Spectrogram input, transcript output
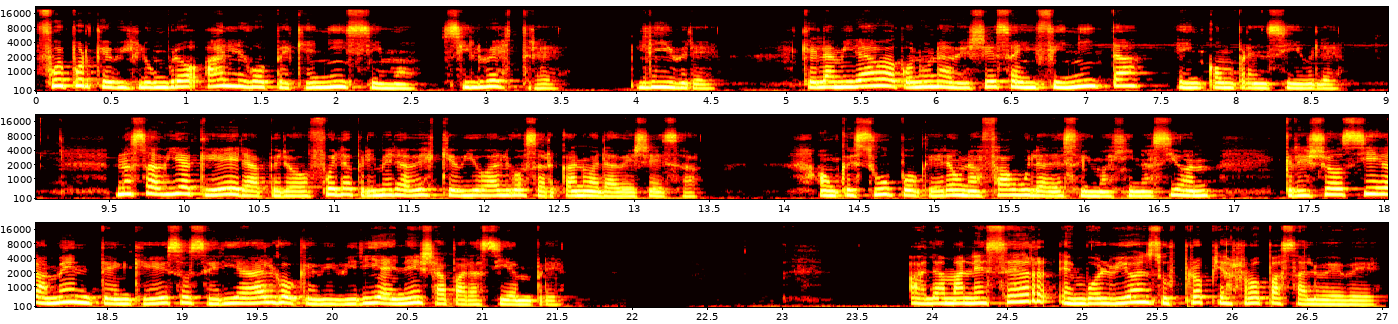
fue porque vislumbró algo pequeñísimo, silvestre, libre, que la miraba con una belleza infinita e incomprensible. No sabía qué era, pero fue la primera vez que vio algo cercano a la belleza. Aunque supo que era una fábula de su imaginación, creyó ciegamente en que eso sería algo que viviría en ella para siempre. Al amanecer envolvió en sus propias ropas al bebé.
